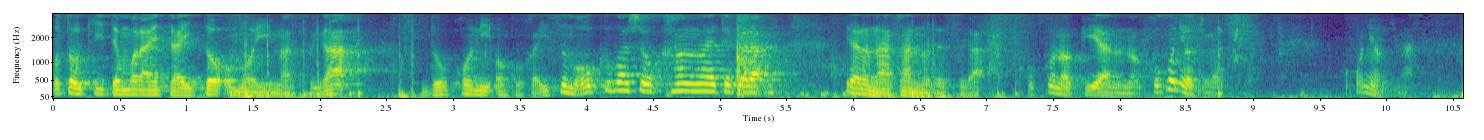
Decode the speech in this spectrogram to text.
音を聞いてもらいたいと思いますが、どこに置こうか。いつも置く場所を考えてからやらなあかんのですがここのピアノのここに置きます。ここに置きます。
